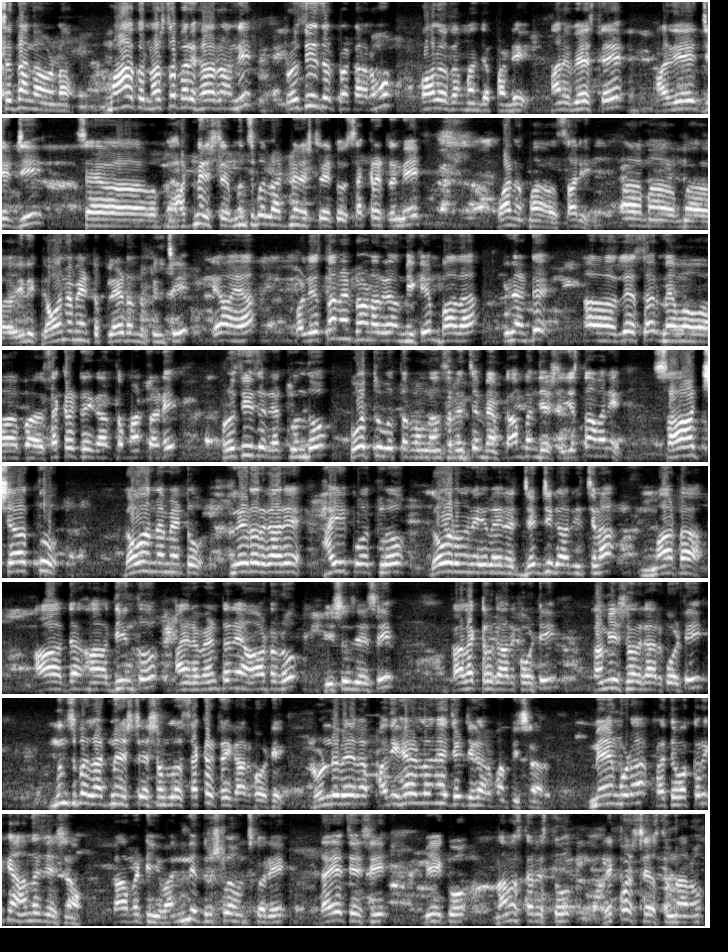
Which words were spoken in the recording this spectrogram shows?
సిద్ధంగా ఉన్నాం. మాకు నష్టపరిహారాన్ని ప్రొసీజర్ ప్రకారము ఫాలో కమ్మని చెప్పండి. అని వేస్తే అదే జడ్జి అడ్మినిస్ట్రేట్ మున్సిపల్ అడ్మినిస్ట్రేటివ్ సెక్రటరీని వాళ్ళ సారీ ఇది గవర్నమెంట్ ప్లేడర్ను పిలిచి ఏమయ్యా వాళ్ళు ఇస్తానంటున్నారు కదా మీకేం బాధ? ఇదంటే లేదు సార్ మేము సెక్రటరీ గారితో మాట్లాడి ప్రొసీజర్ ఎట్లుందో కోర్టు ఉత్తర్వులను అనుసరించి మేము కాంపన్సేషన్ ఇస్తామని సాక్షాత్తు గవర్నమెంట్ లీడర్ గారే హైకోర్టులో గౌరవనీయులైన జడ్జి గారు ఇచ్చిన మాట. దీంతో ఆయన వెంటనే ఆర్డరు ఇష్యూ చేసి కలెక్టర్ గారికి ఒకటి కమిషనర్ గారికి ఒకటి మున్సిపల్ అడ్మినిస్ట్రేషన్లో సెక్రటరీ గారికి ఒకటి రెండు వేల పదిహేడులోనే జడ్జి గారు పంపించినారు. మేము కూడా ప్రతి ఒక్కరికి అందజేసినాం. కాబట్టి ఇవన్నీ దృష్టిలో ఉంచుకొని దయచేసి మీకు నమస్కరిస్తూ రిక్వెస్ట్ చేస్తున్నాను.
